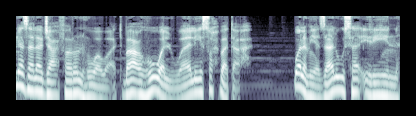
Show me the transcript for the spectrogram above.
نزل جعفر هو وأتباعه والوالي صحبته ولم يزالوا سائرين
